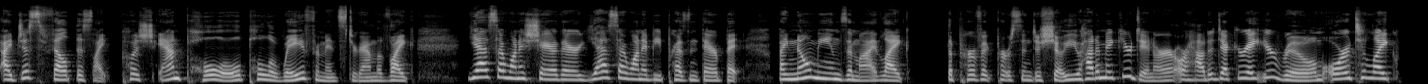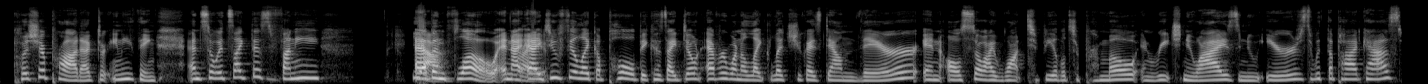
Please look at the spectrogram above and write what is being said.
I just felt this like push and pull, pull away from Instagram of like, yes, I want to share there. Yes, I want to be present there, but by no means am I like the perfect person to show you how to make your dinner or how to decorate your room or to like push a product or anything. And so it's like this funny ebb and flow. And I, I do feel like a pull because I don't ever want to like let you guys down there. And also I want to be able to promote and reach new eyes and new ears with the podcast.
